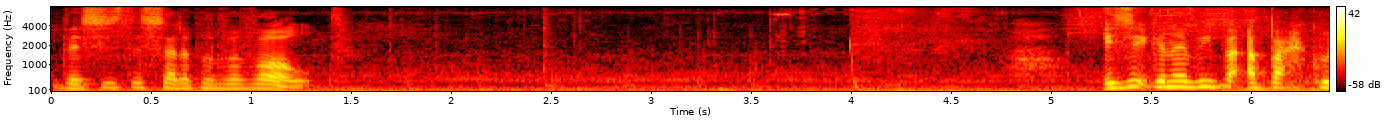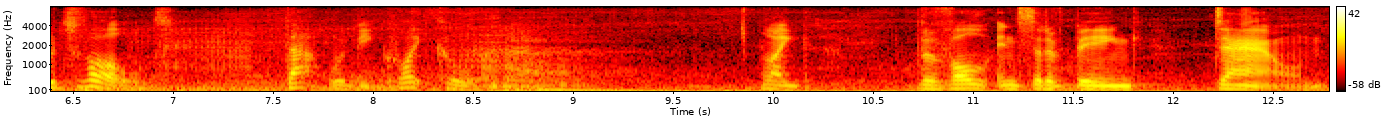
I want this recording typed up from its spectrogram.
This is the setup of a vault. Is it going to be a backwards vault? That would be quite cool. Like, the vault instead of being down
